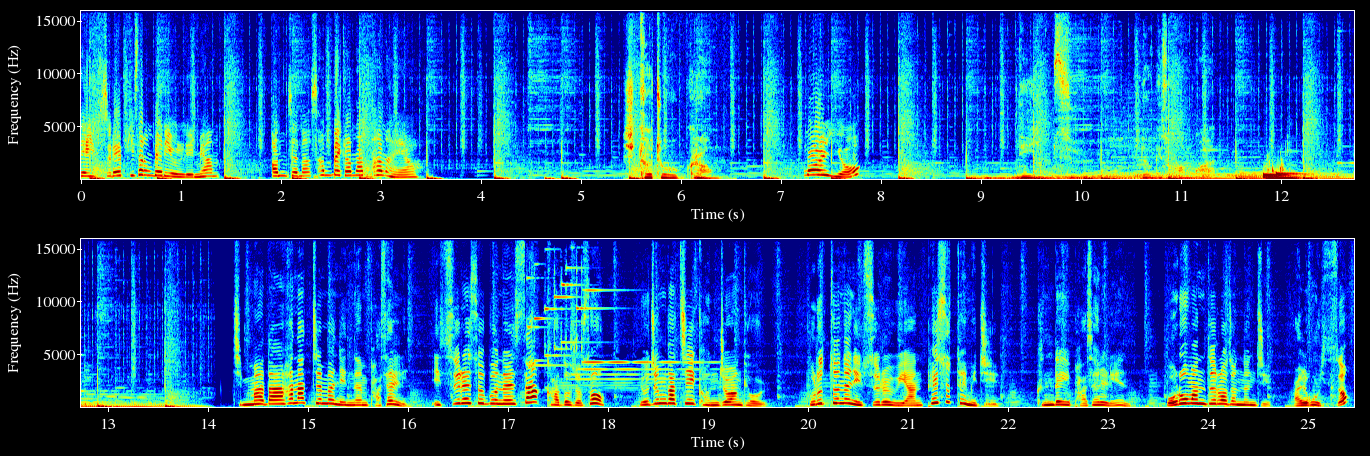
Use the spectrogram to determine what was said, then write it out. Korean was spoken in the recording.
제 입술에 피상벨이 울리면 언제나 선배가 나타나요. 시켜줘 그럼 뭘요? 네 입술 명예소 관관 집마다 하나쯤은 있는 바셀린. 입술의 수분을 싹 가둬줘서 요즘같이 건조한 겨울 부르트는 입술을 위한 필수템이지. 근데 이 바셀린 뭐로 만들어졌는지 알고 있어?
